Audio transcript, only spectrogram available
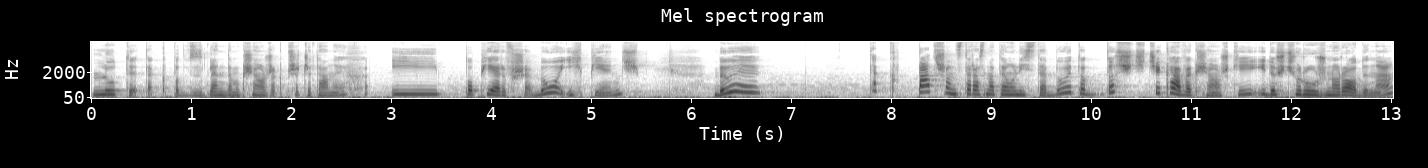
luty, tak pod względem książek przeczytanych. I po pierwsze, było ich pięć. Były, tak patrząc teraz na tę listę, były to dość ciekawe książki i dość różnorodne.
